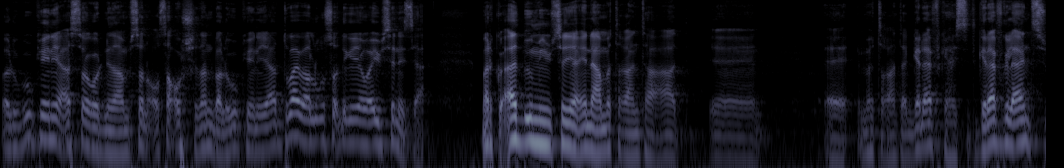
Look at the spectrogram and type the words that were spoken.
waa laguu keenayaa isagoo nidaamsan oo saa u shidan baa lagu keenayaa. Dubai baa lagu soo dhigaya waa iibsanaysaa. Marka aad buu muhiimsan yahay inaa mataqaantaa aad mataqaantaa grafika haysid grafika la'aantiis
